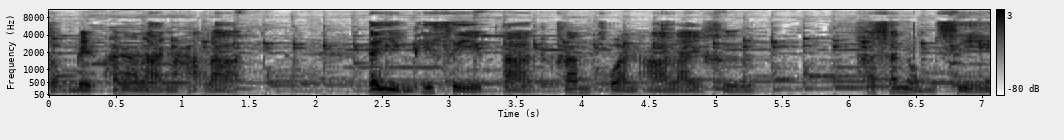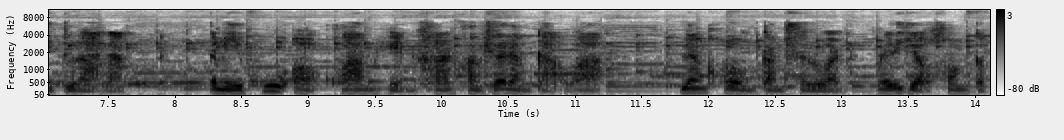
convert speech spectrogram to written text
สมเด็จพระนารายมหาราช แต่หญิงที่สีปาดคร่ำควรอาลัยคือ พระสนมศรีตุลาลักษณ์แต่มีผู้ออกความเห็นค้านความเชื่อดังกล่าวว่า เรื่องโครงกรรมสลวนไม่ได้เกี่ยวข้องกับ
